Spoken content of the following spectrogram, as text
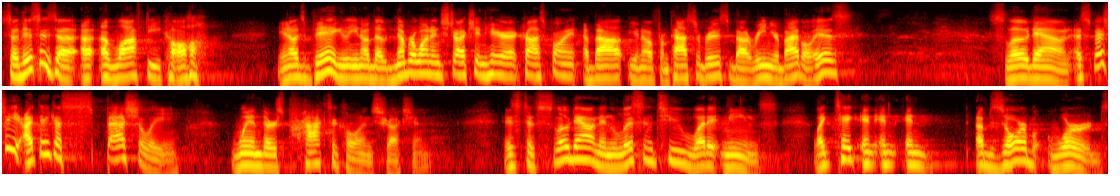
So, this is a, a, lofty call. You know, it's big. You know, the number one instruction here at Crosspoint about, you know, from Pastor Bruce about reading your Bible is slow down. Especially, I think, especially when there's practical instruction is to slow down and listen to what it means. Like take and, and, and absorb words.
